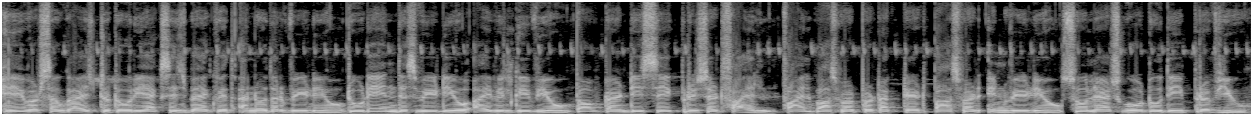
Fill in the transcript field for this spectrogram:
Hey what's up guys Tutoriax is back with another video. Today in this video I will give you top 20 SIG preset file, file password protected, password in video. So let's go to the preview.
